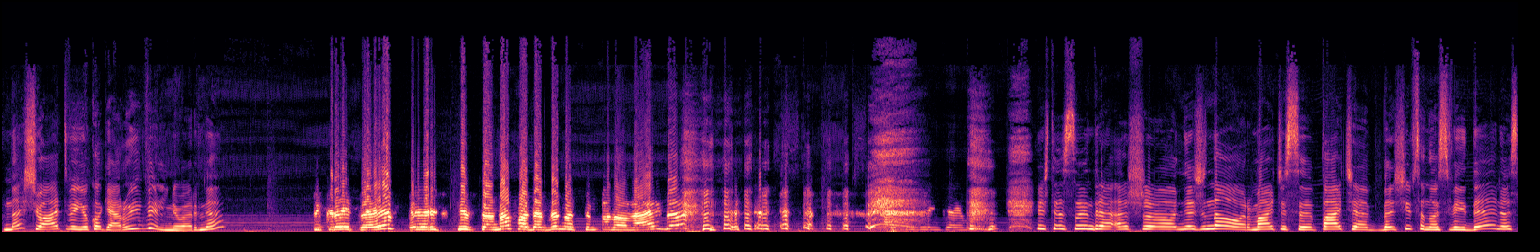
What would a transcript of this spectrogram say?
na šiuo atveju ko gero į Vilnių, ar ne? Tikrai taip, ir šypsena padabinusi mano veidą. Iš tiesų, Indrė, aš nežinau, ar mačiusi pačią be šypsenos veidę, nes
